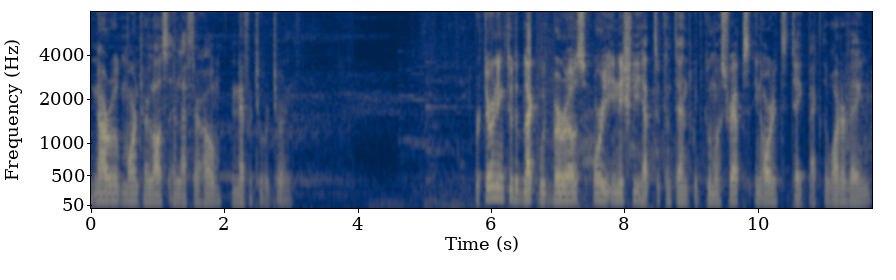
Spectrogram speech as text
Naru mourned her loss and left her home, never to return. Returning to the Blackroot Burrows, Ori initially had to contend with Gumo's traps in order to take back the water vein.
